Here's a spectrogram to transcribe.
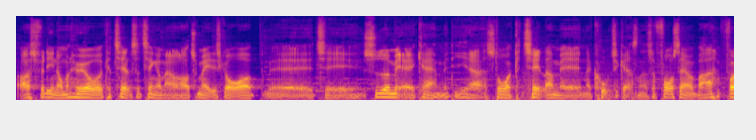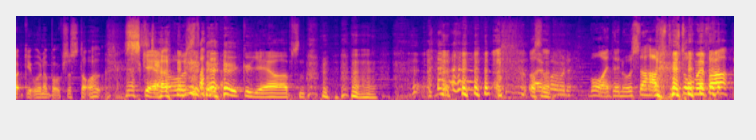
Også fordi, når man hører ordet kartel, så tænker man automatisk over øh, til Sydamerika med de her store karteller med narkotika og sådan noget. Så forestiller man bare, at folk i underbukser står og skærer gyære op sådan. og Ej, sådan det. Hvor er den ost, der har du stod med før?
